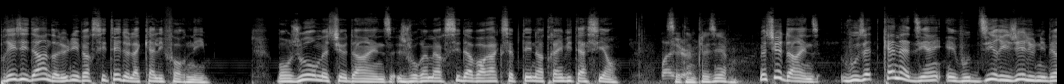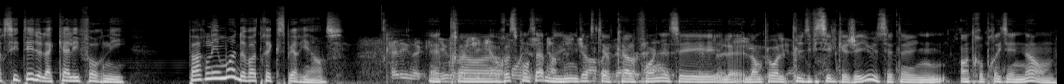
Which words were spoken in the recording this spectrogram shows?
président de l'Université de la Californie. Bonjour, M. Dines. Je vous remercie d'avoir accepté notre invitation. C'est un plaisir. Monsieur Dines, vous êtes Canadien et vous dirigez l'Université de la Californie. Parlez-moi de votre expérience. Être un responsable de l'Université de Californie, c'est l'emploi le plus difficile que j'ai eu. C'est une entreprise énorme.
